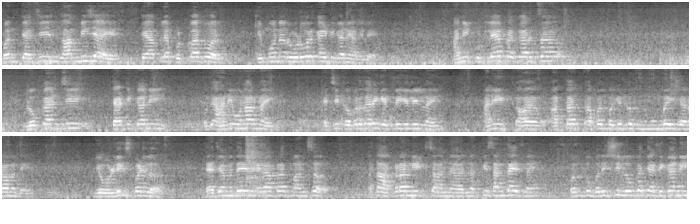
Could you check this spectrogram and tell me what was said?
पण त्याची लांबी जी आहे ते आपल्या फुटपाथवर किंबोना रोडवर काही ठिकाणी आलेले आहे आणि कुठल्याही प्रकारचं लोकांची त्या ठिकाणी म्हणजे हानी होणार नाही याची खबरदारी घेतली गेलेली नाही. आणि आत्ताच आपण बघितलं मुंबई शहरामध्ये जे होल्डिंग्स पडलं त्याच्यामध्ये निरापराध माणसं आता आकडा नीट सांग नक्की सांगता येत नाही परंतु बरीचशी लोक त्या ठिकाणी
